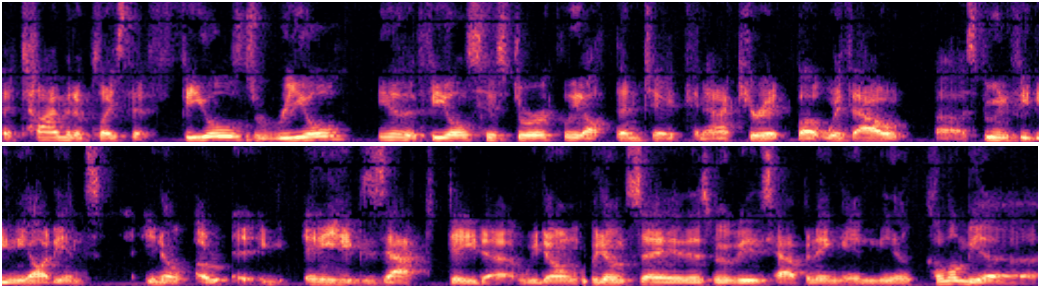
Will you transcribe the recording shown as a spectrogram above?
a time and a place that feels real you know, that feels historically authentic and accurate, but without uh, spoon feeding the audience, you know, a, any exact data. We don't we don't say this movie is happening in you know Colombia,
